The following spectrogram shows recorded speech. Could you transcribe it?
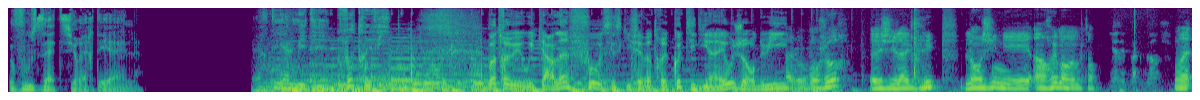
vous êtes sur RTL. RTL Midi, Votre vie. Votre vie, oui, car l'info, c'est ce qui fait votre quotidien. Et aujourd'hui, Allô, bonjour. Euh, J'ai la grippe, l'angine et un rhume en même temps. Il y a des plaques blanches? Ouais.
